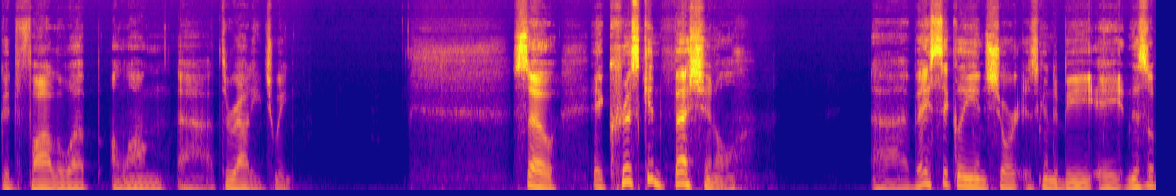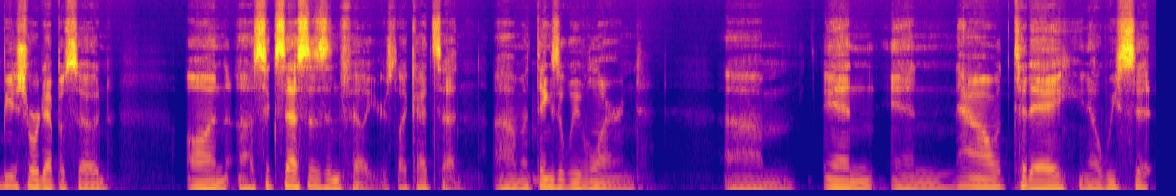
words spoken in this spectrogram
good follow up along uh, throughout each week. So a Chris confessional, uh, basically in short, is going to be a. this will be a short episode on uh, successes and failures, like I'd said, um, and things that we've learned. Um, and and now today, you know, we sit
